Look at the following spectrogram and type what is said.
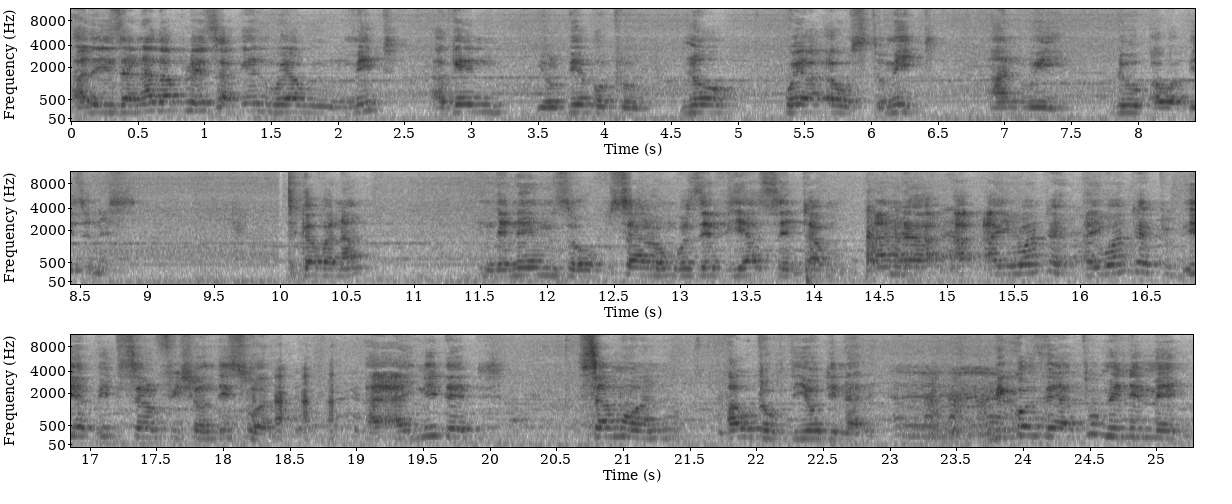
Uh, there is another place again where we will meet. Again, you'll be able to know where else to meet and we do our business. The governor, in the names of Salongo Xavier Sentamu. And uh, I, I, wanted, I wanted to be a bit selfish on this one. I, I needed someone out of the ordinary because there are too many men.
